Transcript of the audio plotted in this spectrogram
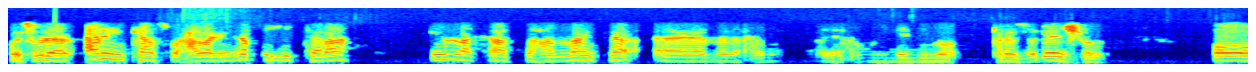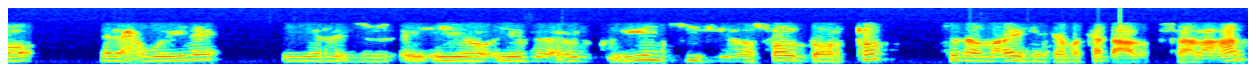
Way isku dhaceen. Arrinkaas waxaa lagaga bixi karaa in la qaato hanaanka madaxweynenimo presidential oo madaxweyne iyo iyo madaxweyne ku-xigeenkiisii la soo doorto sida maraykankaba ka dhacdo tusaale ahaan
